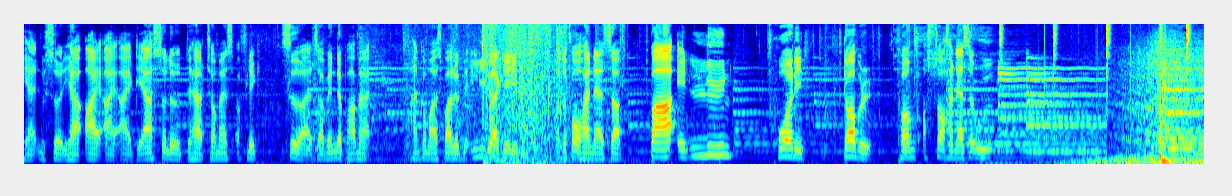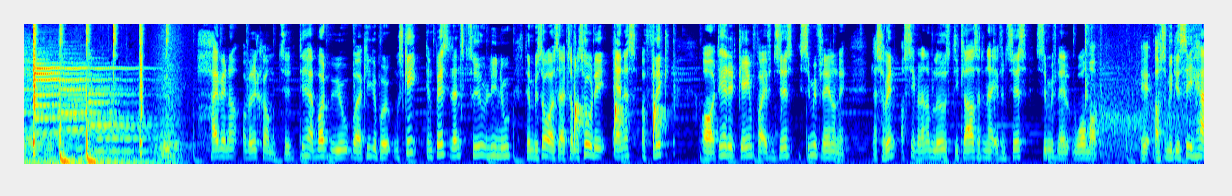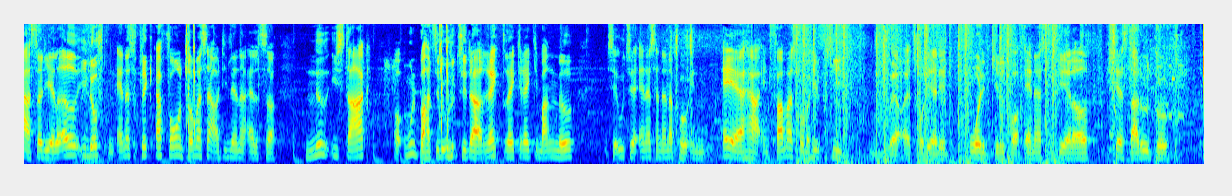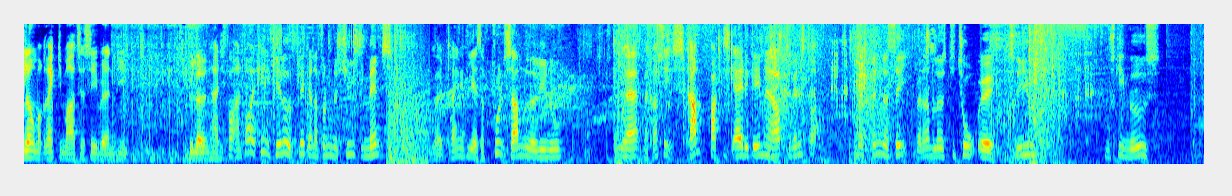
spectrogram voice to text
Ja, nu sidder de her. Ej, ej, ej. Det er så lødt det her. Thomas og Flick sidder altså og venter på ham her. Han kommer altså bare løbende lige direkte ind i dem. Og så får han altså bare et lyn hurtigt dobbelt pump. Og så er han altså ud. Hej venner, og velkommen til det her VOD review, hvor jeg kigger på måske den bedste danske trio lige nu. Den består altså af Thomas HD, Anas og Flick. Og det her er et game fra FNCS semifinalerne. Lad os ind og se, hvordan der de klarede sig den her FNCS semifinal warm-up. Øh, og som vi kan se her, så er de allerede i luften. Anders og Flick er foran Thomas her, og de lander altså ned i Stark. Og umiddelbart ser det ud til, at der er rigtig, rigtig, rigtig mange med. Det ser ud til, at Anders han er på en AR her, en Famas for at være helt præcis. Uh, og jeg tror, det er et hurtigt kill for Anders måske allerede til at starte ud på. Jeg glæder mig rigtig meget til at se, hvordan de spiller den her. De får, han får ikke helt killet. Flick han har fundet noget shield imens. Uh, drengene de er altså fuldt samlet lige nu. Uha, man kan også se, Skram faktisk er i det game her op til venstre. Det er spændende at se, hvordan der de to øh, trives. Måske mødes.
